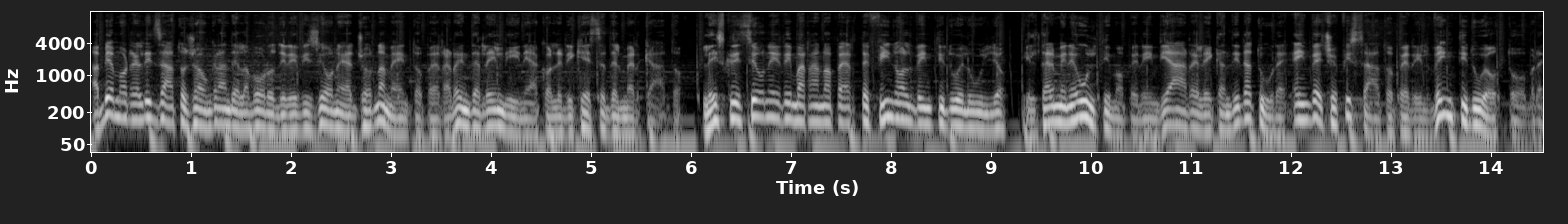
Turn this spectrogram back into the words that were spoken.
abbiamo realizzato già un grande lavoro di revisione e aggiornamento per renderle in linea con le richieste del mercato. Le iscrizioni rimarranno aperte fino al 22 luglio. Il termine ultimo per inviare le candidature è invece fissato per il 22 ottobre.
